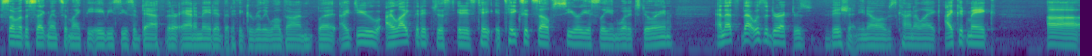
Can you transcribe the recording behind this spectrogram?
some of the segments in like the ABCs of Death that are animated that I think are really well done. But I do I like that it just it is take it takes itself seriously in what it's doing, and that's that was the director's vision. You know, it was kind of like I could make uh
